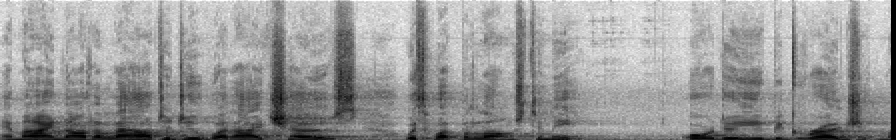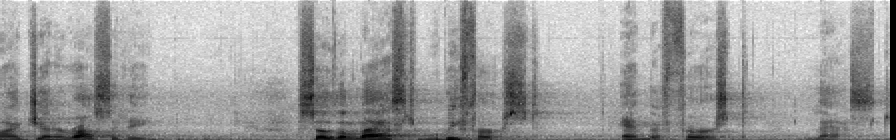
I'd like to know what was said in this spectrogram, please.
Am I not allowed to do what I chose with what belongs to me? Or do you begrudge my generosity? So the last will be first, and the first last.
